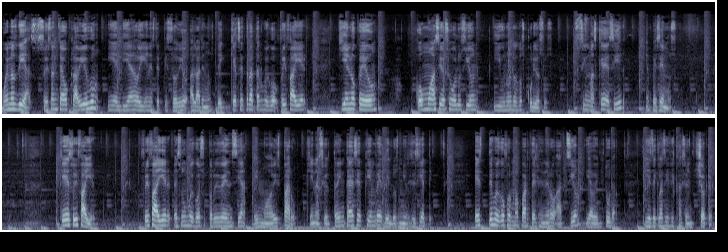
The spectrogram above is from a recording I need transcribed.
Buenos días, soy Santiago Clavijo y el día de hoy en este episodio hablaremos de qué se trata el juego Free Fire, quién lo creó, cómo ha sido su evolución y unos datos curiosos. Sin más que decir, empecemos. ¿Qué es Free Fire? Free Fire es un juego de supervivencia en modo disparo que nació el 30 de septiembre del 2017. Este juego forma parte del género acción y aventura y es de clasificación shooter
